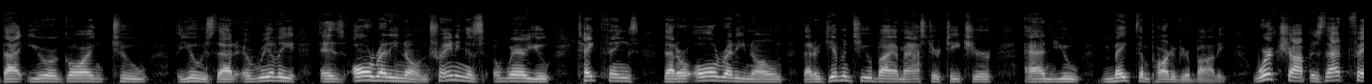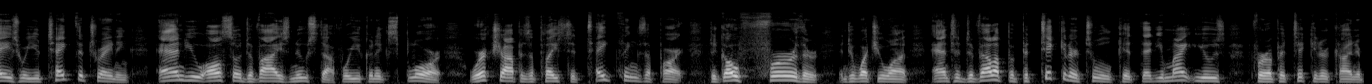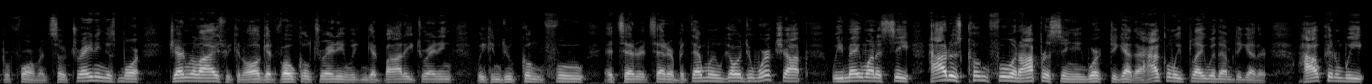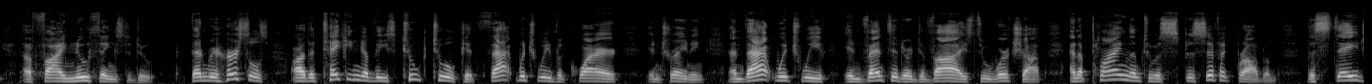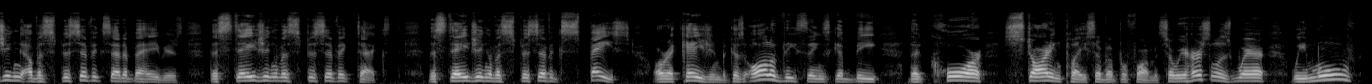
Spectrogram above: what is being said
that you're going to use that really is already known. Training is where you take things that are already known, that are given to you by a master teacher, and you make them part of your body. Workshop is that phase where you take the training and you also devise new stuff where you can explore. Workshop is a place to take things apart, to go further into what you want, and to develop a particular toolkit that you might use for a particular kind of performance. So training is more generalized. We can all get vocal training, we can get body training, we can do kung fu, etc., etc. But then when we go into workshop, we may want to see how does kung fu and opera singing work together? How can we play with them together? How can we uh, find new things to do? Then rehearsals are the taking of these two toolkits, that which we've acquired in training and that which we've invented or devised through workshop, and applying them to a specific problem, the staging of a specific set of behaviors, the staging of a specific text, the staging of a specific space or occasion, because all of these things can be the core starting place of a performance. So, rehearsal is where we move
